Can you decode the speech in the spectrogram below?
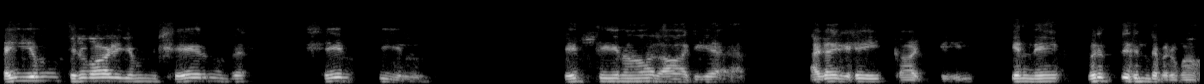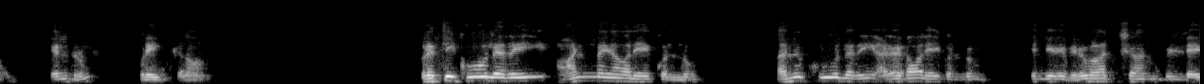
கையும் திருவாழியும் சேர்ந்த சேர்த்தியில் சேர்த்தியினால் அழகை காட்டி என்னை விருத்துகின்ற பெருமான் என்றும் உரைக்கலாம். பிரதிகூலரை ஆண்மையாலே கொல்லும் அனுகூலரை அழகாலே கொல்லும் என்கிற விருவாச்சான் பிள்ளை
